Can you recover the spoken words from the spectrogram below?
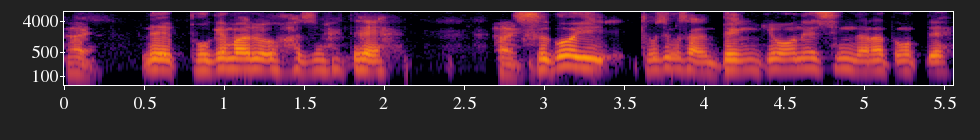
はい、でポケマルを始めて、すごいとしこさん勉強熱心だなと思って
